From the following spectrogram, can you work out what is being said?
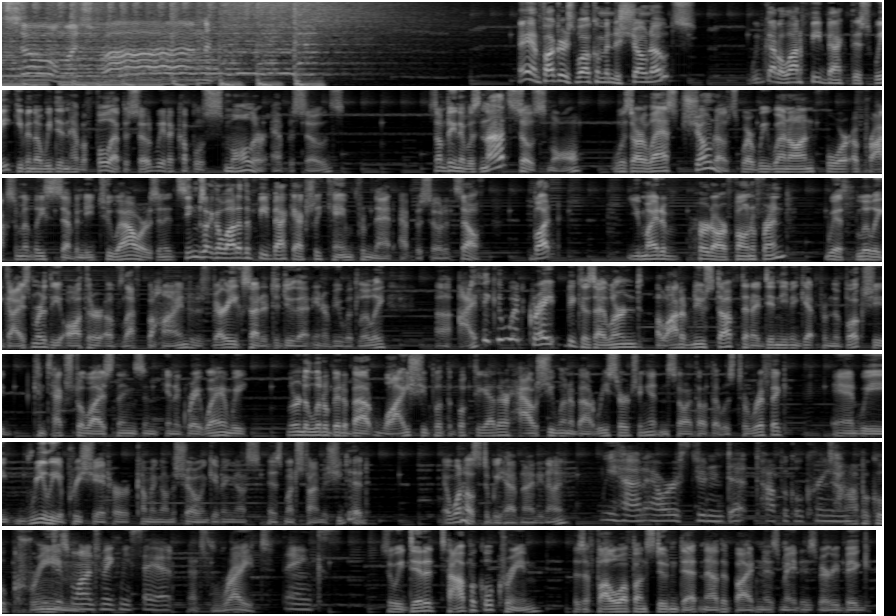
so much fun. Hey, Unfuckers, welcome into Show Notes. We've got a lot of feedback this week, even though we didn't have a full episode. We had a couple of smaller episodes. Something that was not so small was our last show notes, where we went on for approximately 72 hours. And it seems like a lot of the feedback actually came from that episode itself. But you might have heard our phone a friend with Lily Geismer, the author of Left Behind. I was very excited to do that interview with Lily. Uh, I think it went great because I learned a lot of new stuff that I didn't even get from the book. She contextualized things in, in a great way, and we learned a little bit about why she put the book together, how she went about researching it. And so I thought that was terrific. And we really appreciate her coming on the show and giving us as much time as she did. And what else did we have, 99? We had our student debt topical cream. Topical cream. You just wanted to make me say it. That's right. Thanks. So we did a topical cream as a follow up on student debt now that Biden has made his very big,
